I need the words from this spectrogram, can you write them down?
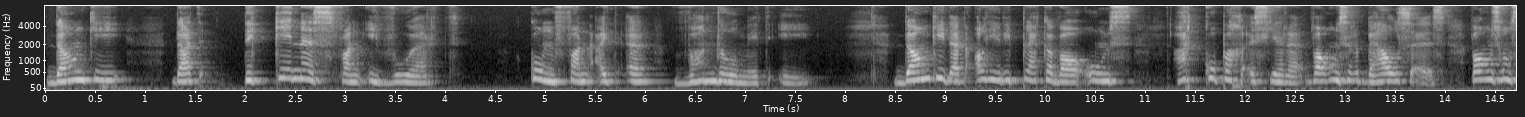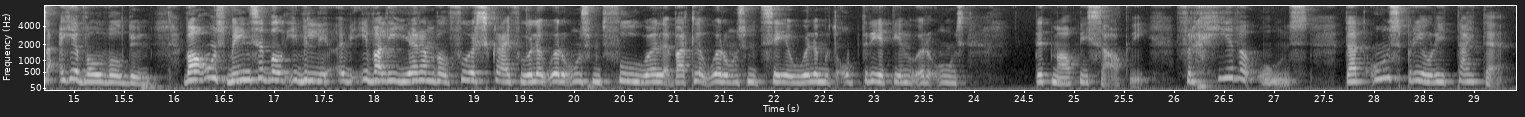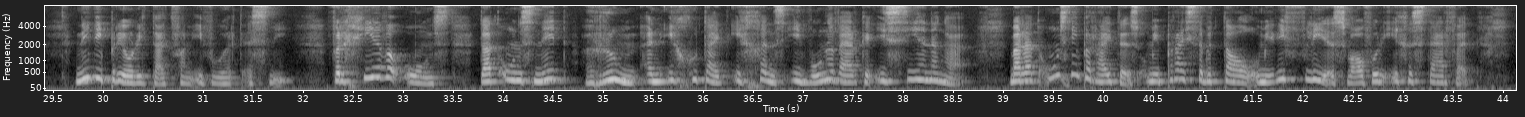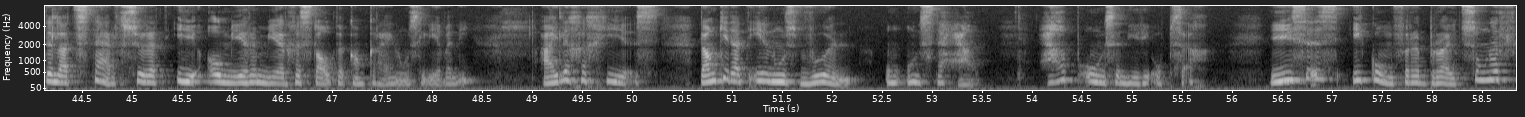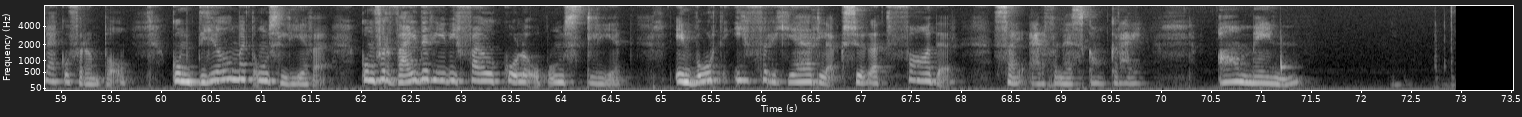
Dankie dat die kennis van u woord kom vanuit 'n wandel met u. Dankie dat al hierdie plekke waar ons hardkoppig is, Here, waar ons rebels is, waar ons ons eie wil wil doen, waar ons mense wil evalueer en wil voorskryf hoe hulle oor ons moet voel, hoe hulle wat hulle oor ons moet sê, hoe hulle moet optree teenoor ons. Dit maak nie saak nie. Vergewe ons dat ons prioriteite nie die prioriteit van u woord is nie. Vergewe ons dat ons net roem in u goedheid, u guns, u wonderwerke, u seëninge, maar dat ons nie bereid is om die prys te betaal om hierdie vlees waarvoor u gesterf het, te laat sterf sodat u al meer en meer gestalte kan kry in ons lewe nie. Heilige Gees, dankie dat u in ons woon om ons te help. Help ons in hierdie opsig. Jesus, U kom vir 'n bruid sonder vlek of rimpel. Kom deel met ons lewe. Kom verwyder hierdie vuil kolle op ons kleed en word U verheerlik sodat Vader sy erfenis kan kry. Amen.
